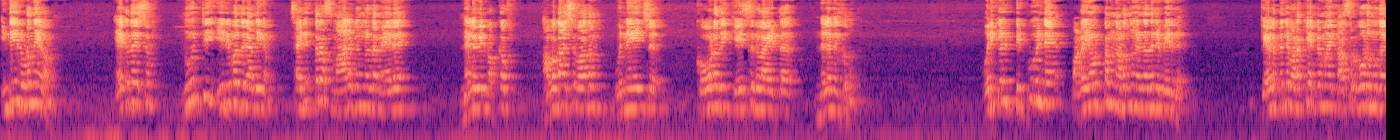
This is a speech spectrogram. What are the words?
ഇന്ത്യയിലുടനീളം ഏകദേശം നൂറ്റി ഇരുപതിലധികം ചരിത്ര സ്മാരകങ്ങളുടെ മേലെ നിലവിൽ വക്കഫ് അവകാശവാദം ഉന്നയിച്ച് കോടതി കേസുകളായിട്ട് നിലനിൽക്കുന്നത്. ഒരിക്കൽ ടിപ്പുവിന്റെ പടയോട്ടം നടന്നു എന്നതിന്റെ പേരിൽ കേരളത്തിന്റെ വടക്കേറ്റമായ കാസർഗോഡ് മുതൽ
